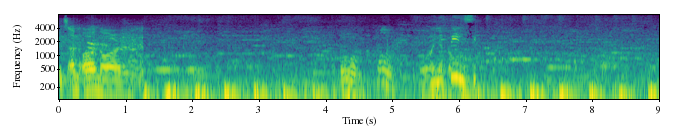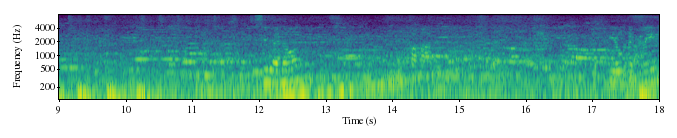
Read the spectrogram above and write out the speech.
It's an honor. Oh. Oh. Oh, ano? Philippines. Ano? Yung pangalan mo. At yung nag-rain.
